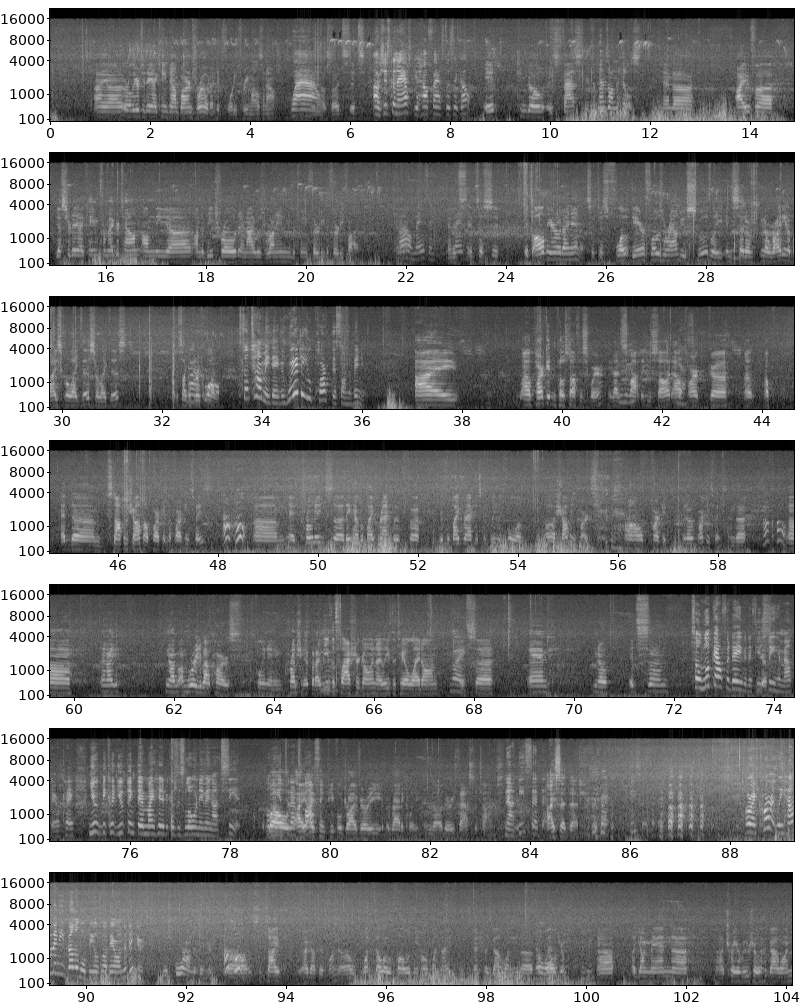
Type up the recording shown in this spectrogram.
I uh, earlier today I came down Barnes Road. I hit 43 miles an hour. Wow. You know, so it's it's I was just going to ask you, how fast does it go? it can go as fast. It depends on the hills, and uh, I've. Uh, yesterday I came from Edgartown on the uh, on the beach road, and I was running between 30 to 35. you know. Wow, amazing. and it's amazing. it's just it, it's all the aerodynamics. It just float. The air flows around you smoothly instead of you know riding a bicycle like this or like this. It's like a Right. brick wall. so tell me, David, where do you park this on the vineyard? I I'll park it in Post Office Square. That spot that you saw it. I'll Yes. park. Uh, I'll, I'll at the um, Stop and Shop. I'll park it in the parking space. Oh, cool. Um, at Cronig's, uh, they have a bike rack. If, uh, if the bike rack is completely full of uh, shopping carts, I'll park it in a parking space. And uh, Oh, cool. uh, and I, you know, I'm, I'm worried about cars pulling in and crunching it, but I leave the flasher going. I leave the tail light on. Right. It's uh, and you know, it's um, So look out for David if you Yes. see him out there, okay? You because you think they might hit it because it's low and they may not see it. Well, I. I think people drive very erratically and uh, very fast at times. now he said that. I said that. Okay. He said that. All right. Currently, how many velomobiles are there on the vineyard? There's four on the vineyard. Oh, cool. Uh, since I I got this one, uh, one fellow followed me home one night. Eventually got one uh, from Oh, wow. Belgium. Uh, a young man, uh, Trey Arujo, got one,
